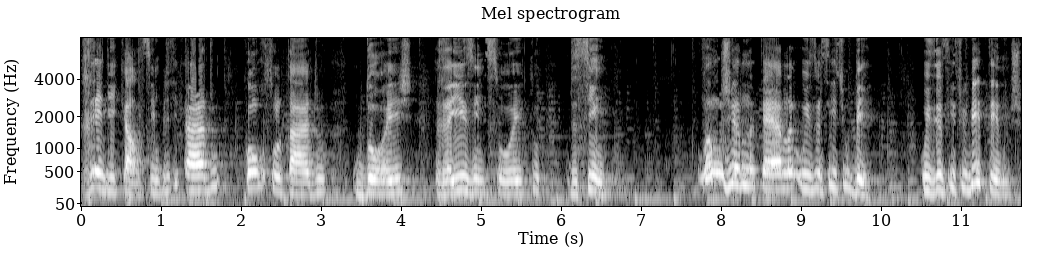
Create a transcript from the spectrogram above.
radical simplificado com o resultado 2 raiz índice 8 de 5. Vamos ver na tela o exercício B. O exercício B temos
